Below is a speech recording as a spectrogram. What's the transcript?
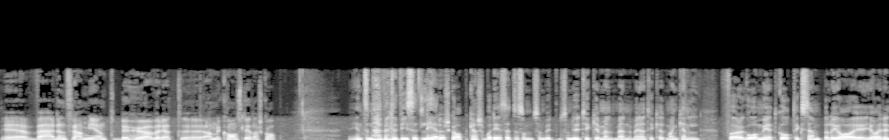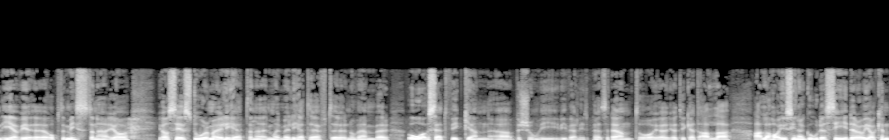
eh, världen framgent behöver ett eh, amerikanskt ledarskap? inte nödvändigtvis ett ledarskap kanske på det sättet som, som, du, som du tycker, men, men, men jag tycker att man kan föregå med ett gott exempel. Och jag, är, jag är den evige optimisten här. Jag, jag ser stora möjligheter, möjligheter efter november oavsett vilken person vi, vi väljer till president. Och jag, jag, tycker att alla, alla har ju sina goda sidor och jag kan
